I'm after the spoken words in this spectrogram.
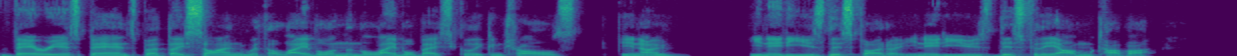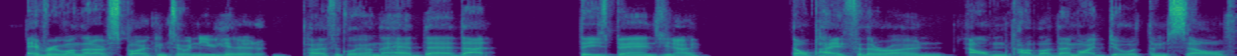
various bands, but they sign with a label and then the label basically controls, you know, you need to use this photo, you need to use this for the album cover. Everyone that I've spoken to, and you hit it perfectly on the head there, that these bands, you know, they'll pay for their own album cover. They might do it themselves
